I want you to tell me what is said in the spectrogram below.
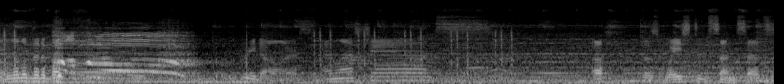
A little bit above three dollars. And last chance. Oh, those wasted sunsets.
